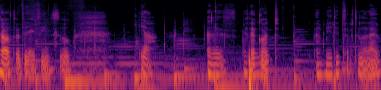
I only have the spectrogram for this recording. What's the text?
that was 2019. So yeah, anyways, thank God I made it. I'm still alive.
